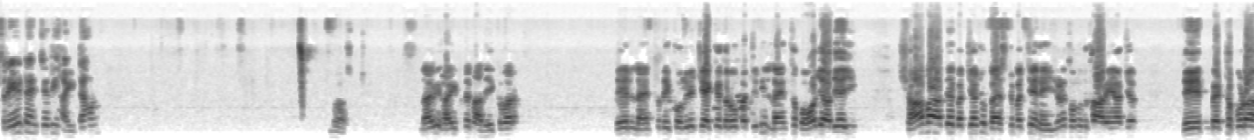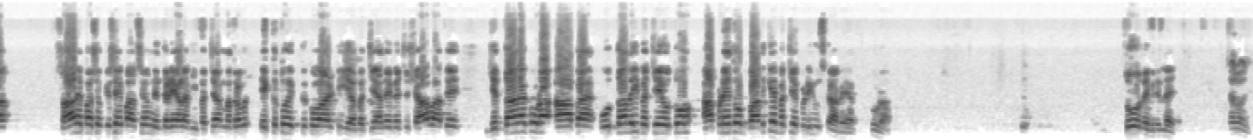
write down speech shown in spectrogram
63 ਇੰਚ ਦੀ ਹਾਈਟ ਆ ਹੁਣ। ਬਸ। ਲੈ ਵੀ ਹਾਈਟ ਦਿਖਾ ਦੇ ਇੱਕ ਵਾਰ। ਤੇ ਲੈਂਥ ਦੇਖੋ ਵੀਰੇ ਚੈੱਕ ਕਰੋ ਬੱਚੇ ਦੀ ਲੈਂਥ ਬਹੁਤ ਜ਼ਿਆਦਾ ਹੈ ਜੀ। ਸ਼ਾਹਬਾਦ ਦੇ ਬੱਚਿਆਂ ਚੋਂ ਬੈਸਟ ਬੱਚੇ ਨੇ ਜਿਹੜੇ ਤੁਹਾਨੂੰ ਦਿਖਾ ਰਹੇ ਹਾਂ ਅੱਜ। ਤੇ ਪਿੱਠ ਪੁੜਾ ਸਾਰੇ ਪਾਸੋਂ ਕਿਸੇ ਪਾਸਿਓਂ ਨਿੰਦਣੇ ਵਾਲਾ ਨਹੀਂ ਬੱਚਾ। ਮਤਲਬ ਇੱਕ ਤੋਂ ਇੱਕ ਕੁਆਲਿਟੀ ਆ ਬੱਚਿਆਂ ਦੇ ਵਿੱਚ ਸ਼ਾਹਬਾਦ ਦੇ। ਜਿੱਦਾਂ ਦਾ ਘੋੜਾ ਆਪ ਹੈ ਉਦਾਂ ਦੇ ਹੀ ਬੱਚੇ ਉਤੋਂ ਆਪਣੇ ਤੋਂ ਵੱਧ ਕੇ ਬੱਚੇ ਪ੍ਰੋਡਿਊਸ ਕਰ ਰਿਹਾ ਘੋੜਾ। ਤੋਰ ਦੇ ਵੀਰੇ ਲੈ ਜਾ। ਚਲੋ ਜੀ।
